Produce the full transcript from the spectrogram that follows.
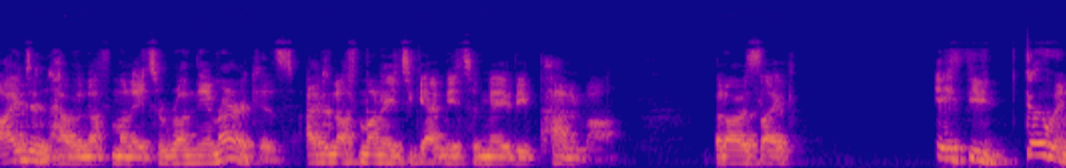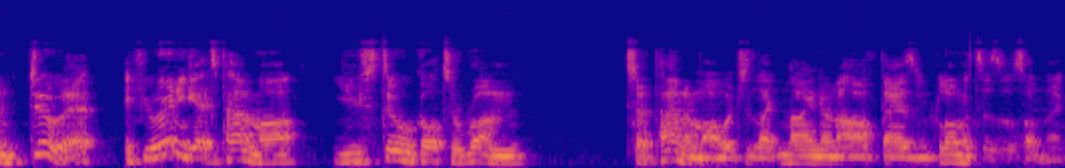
I didn't have enough money to run the Americas. I had enough money to get me to maybe Panama, but I was like, if you go and do it, if you only get to Panama, you still got to run to Panama, which is like nine and a half thousand kilometers or something.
